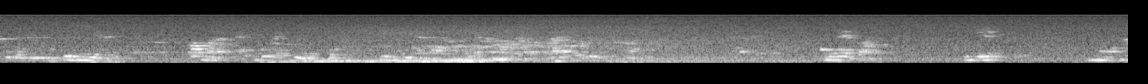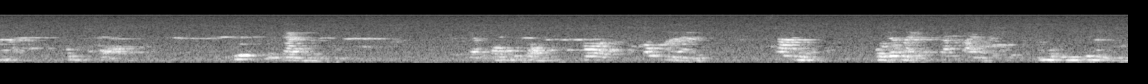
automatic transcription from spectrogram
ครูเป็นชื่อนักเรียนก็มาแอบพูดอะไรอยู่ตรงที่นักเรียนได้ห้องแรกก่อนทีนี้มห้าห้องสองรูปเหมือนกันแต่ห้องที่สองก็ต้องมาสร้างโฟลเดอร์ใหม่สร้างไฟล์ใหม่ทั้งหมดนี้ที่มันมี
